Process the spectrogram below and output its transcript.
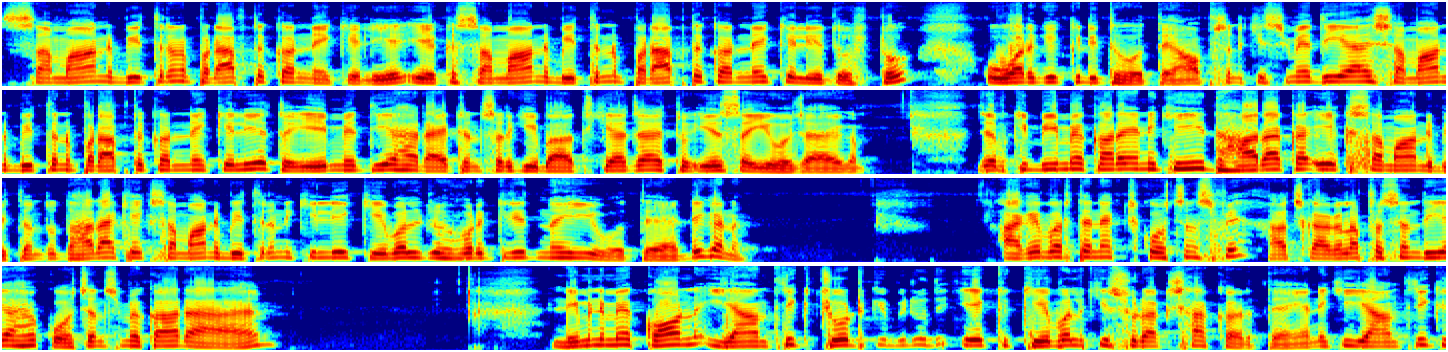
समान वितरण प्राप्त करने के लिए, एक समान वितरण प्राप्त करने के लिए दोस्तों, वर्गीकृत होते हैं। ऑप्शन किसमें दिया है? समान वितरण प्राप्त करने के लिए तो ए में दिया है, राइट आंसर की बात किया जाए तो ये सही हो जाएगा। जबकि बी में कह रहे हैं कि धारा का एक समान वितरण तो धारा के एक समान वितरण के लिए केवल जो वर्गीकृत नहीं होते हैं, ठीक है ना? आगे बढ़ते नेक्स्ट क्वेश्चन पे। आज का अगला प्रश्न दिया है क्वेश्चन में कह रहा है निम्न में कौन यांत्रिक चोट के विरुद्ध एक केबल की सुरक्षा करते हैं? यानी कि यांत्रिक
